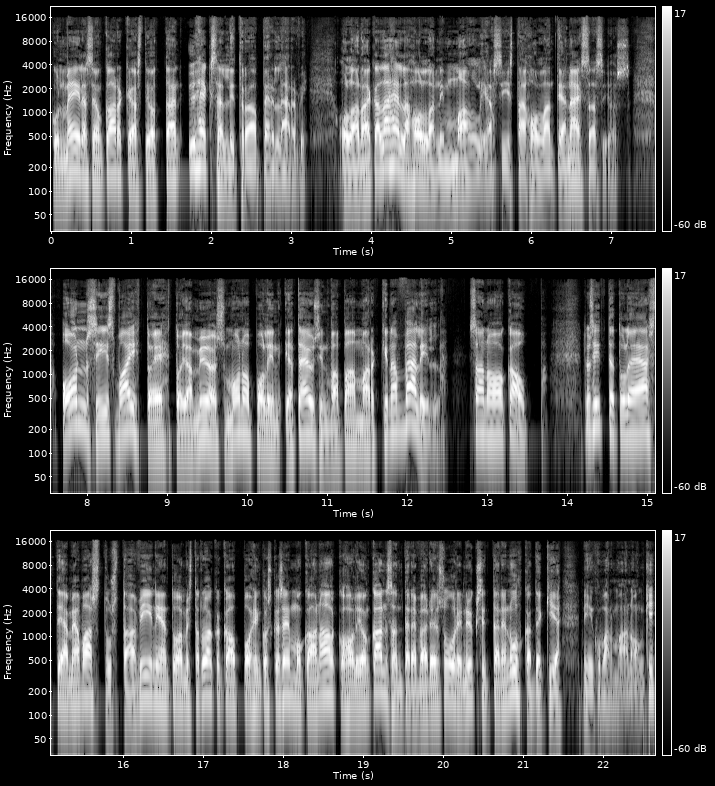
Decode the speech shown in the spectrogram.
kun meillä se on karkeasti ottaen 9 litraa per lärvi. Ollaan aika lähellä Hollannin mallia siis, tai Hollantia näissä asioissa. On siis vaihtoehtoja myös monopolin ja täysin vapaan markkinan välillä, sanoo kauppa. No sitten tulee STM ja vastustaa viinien tuomista ruokakauppoihin, koska sen mukaan alkoholi on kansanterveyden suurin yksittäinen uhkatekijä, niin kuin varmaan onkin.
